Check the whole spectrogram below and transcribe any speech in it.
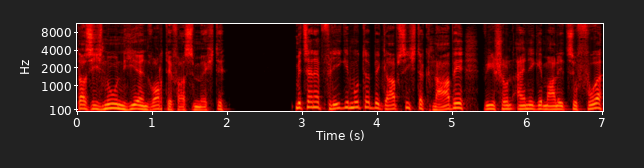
das ich nun hier in Worte fassen möchte. Mit seiner Pflegemutter begab sich der Knabe, wie schon einige Male zuvor,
